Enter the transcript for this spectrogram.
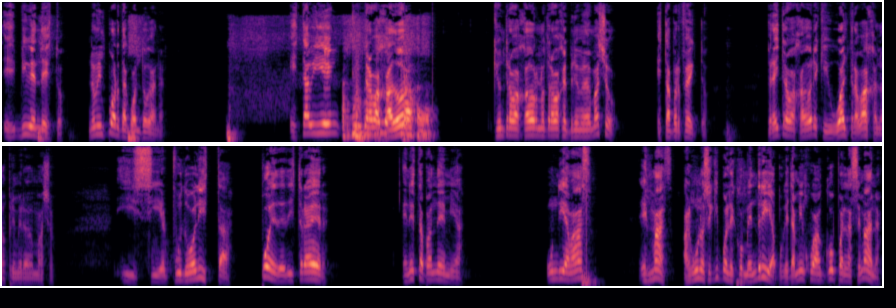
eh, viven de esto. No me importa cuánto ganan. Está bien que un trabajador Trabajador. que un trabajador no trabaja el primero de mayo, está perfecto. Pero hay trabajadores que igual trabajan los primeros de mayo. Y si el futbolista puede distraer en esta pandemia un día más, es más, a algunos equipos les convendría, porque también juegan Copa en la semana.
